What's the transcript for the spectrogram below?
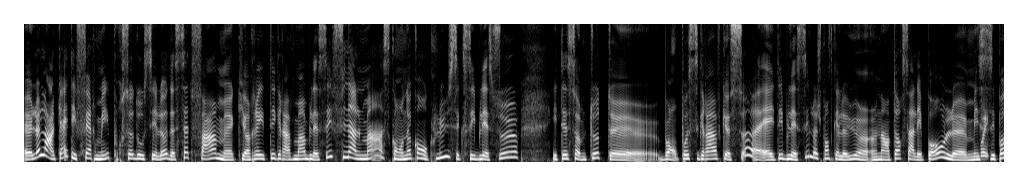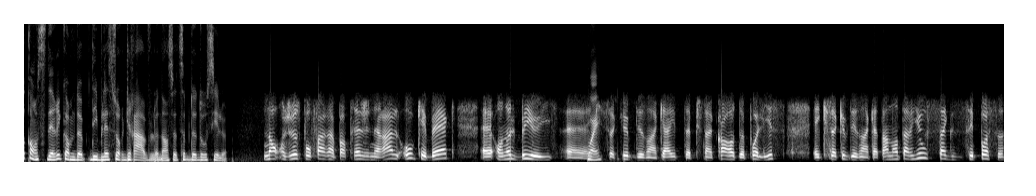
Euh, là, l'enquête est fermée pour ce dossier-là de cette femme qui aurait été gravement blessée. Finalement, ce qu'on a conclu, c'est que ces blessures étaient somme toute, euh, bon, pas si graves que ça. Elle a été blessée, là, je pense qu'elle a eu un, entorse à l'épaule, mais c'est pas considéré comme des blessures graves dans ce type de dossier-là. Non, juste pour faire un portrait général, au Québec, euh, on a le BEI euh, qui s'occupe des enquêtes, puis c'est un corps de police et qui s'occupe des enquêtes. En Ontario, ça c'est pas ça.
